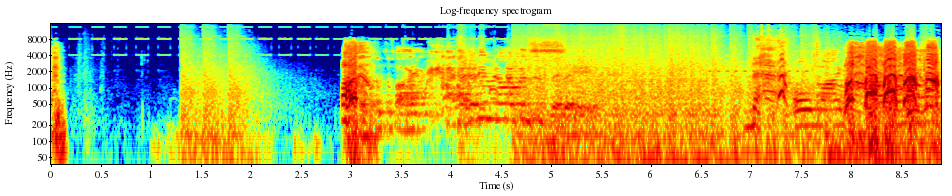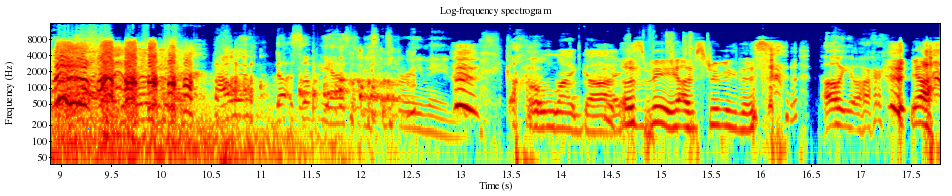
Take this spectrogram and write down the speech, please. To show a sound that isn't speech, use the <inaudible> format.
<laughs> What the fuck? I don't even know what this is saying. <laughs> Oh my god. <laughs> How is no, somebody has to be screaming? <laughs> oh my gosh. That was me. I'm streaming this. Oh, you are. yeah.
